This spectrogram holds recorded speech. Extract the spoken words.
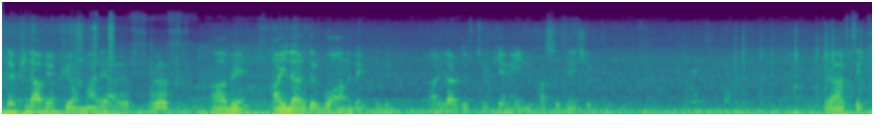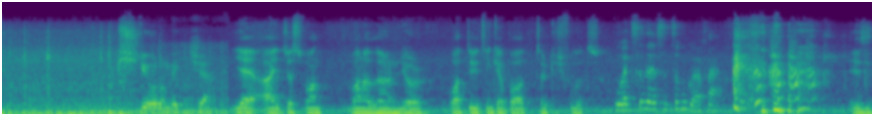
Bir de pilav yapıyorum var ya öf öf. Abi aylardır bu anı bekledim. Aylardır Türk yemeğinin hasretini çektim. Ve artık pişiriyorum ve yiyeceğim. Yeah, I just want wanna learn your what do you think about Turkish food? 我吃的是中国饭。 Is it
